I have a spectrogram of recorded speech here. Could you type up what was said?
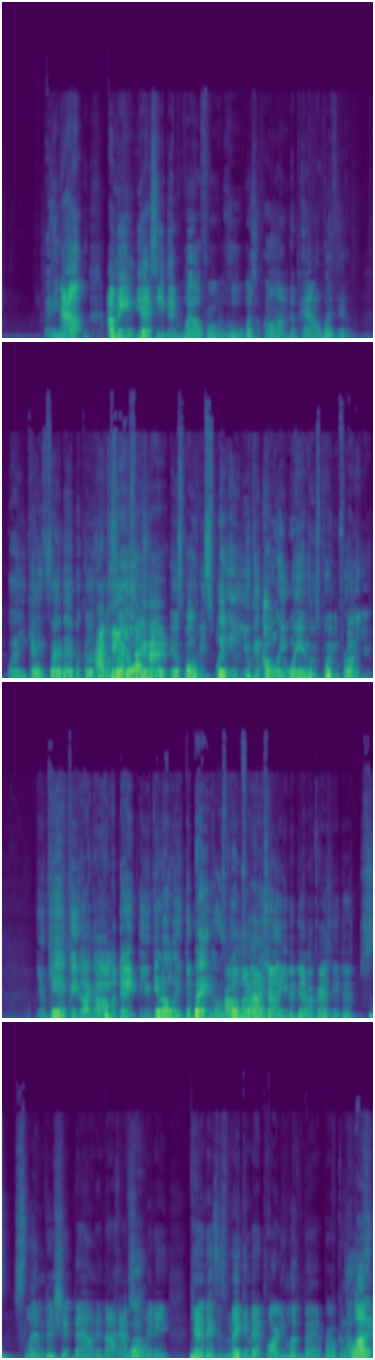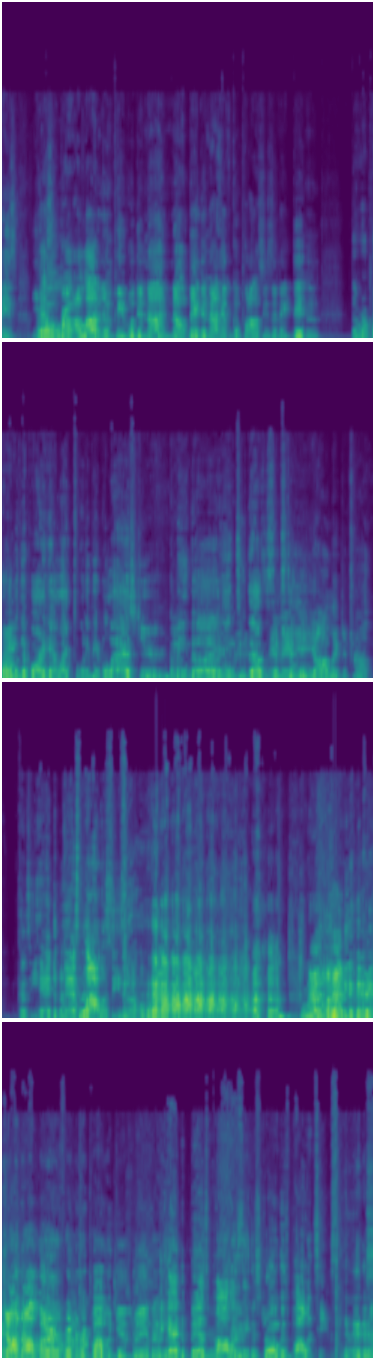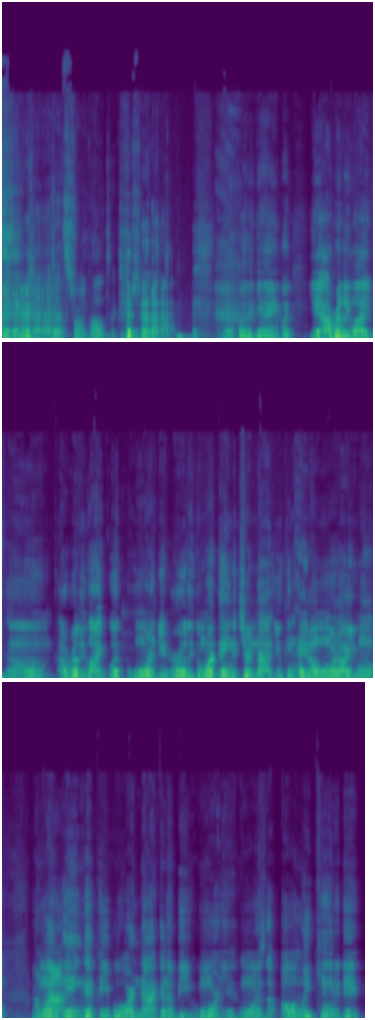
But was, now, I mean, yes, he did well for who was on the panel with him. Well, you can't say that because it I was can supposed, say that. It was supposed to be split. You can only win who's put in front of you. You can't be like oh, I'm a date. You can only debate who's Bro, put in front I'm of you. I'm telling you. you, the Democrats need to slim this shit down and not have so many candidates that's making that party look bad, bro. Because a lot of these, yes, bro. bro. a lot of them people did not know they did not have good policies and they didn't. The Republican Party had like 20 people last year. I mean, uh, in And 2016. then y'all elected Trump. Because he had the best policies. You know? That's what happened. Did y'all not learn from the Republicans, man? That's- he had the best policy, the strongest politics. yeah, strong politics for sure. Gotta play the game, but yeah, I really like um I really like what Warren did early. The one thing that you're not, you can hate on Warren all you want. The I'm one not. thing that people are not gonna beat Warren is Warren's the only candidate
